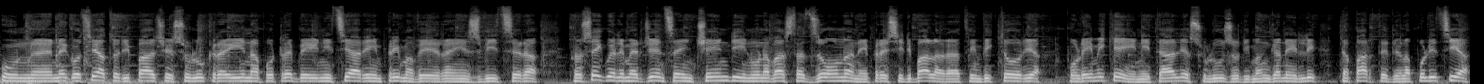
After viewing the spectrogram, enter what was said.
Un negoziato di pace sull'Ucraina potrebbe iniziare in primavera in Svizzera. Prosegue l'emergenza incendi in una vasta zona nei pressi di Ballarat in Victoria. Polemiche in Italia sull'uso di manganelli da parte della polizia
